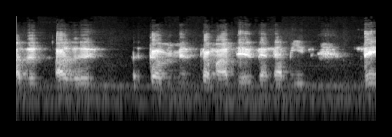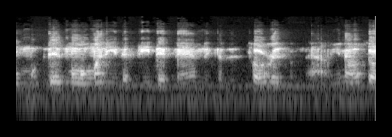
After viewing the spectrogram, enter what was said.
other other governments come out there, then that means they there's more money to feed their family because it's tourism now. You know, so.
